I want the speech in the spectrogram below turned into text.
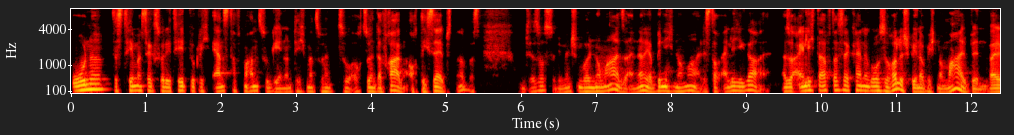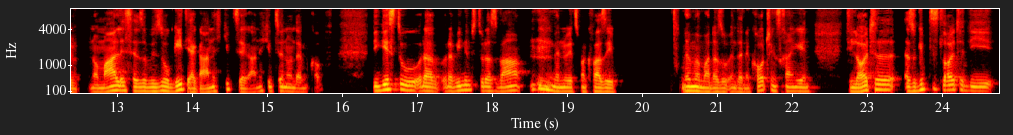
ohne das Thema Sexualität wirklich ernsthaft mal anzugehen und dich mal zu, zu auch zu hinterfragen, auch dich selbst. Ne? Was, und das ist auch so, die Menschen wollen normal sein. Ne? Ja, bin ich normal? Ist doch eigentlich egal. Also eigentlich darf das ja keine große Rolle spielen, ob ich normal bin, weil normal ist ja sowieso, geht ja gar nicht, gibt es ja gar nicht, gibt es ja nur in deinem Kopf. Wie gehst du oder, oder wie nimmst du das wahr, wenn du jetzt mal quasi wenn wir mal da so in deine Coachings reingehen, die Leute, also gibt es Leute, die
